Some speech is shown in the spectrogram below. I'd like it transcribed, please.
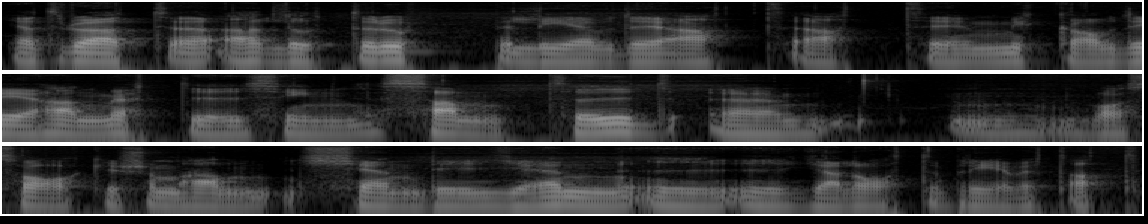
jag tror att, eh, att Luther upplevde att, att eh, mycket av det han mötte i sin samtid eh, var saker som han kände igen i, i Galaterbrevet. Att,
